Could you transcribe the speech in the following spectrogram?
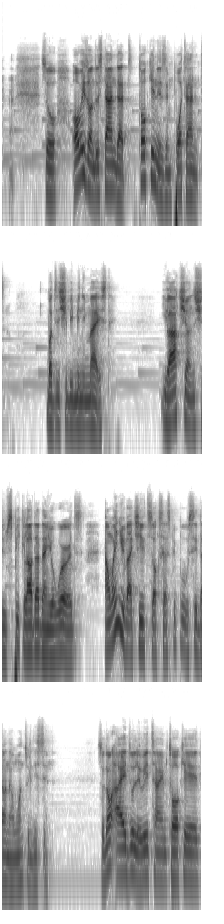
so always understand that talking is important, but it should be minimized. Your actions should speak louder than your words. And when you've achieved success, people will sit down and want to listen. So don't idle away time talking,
